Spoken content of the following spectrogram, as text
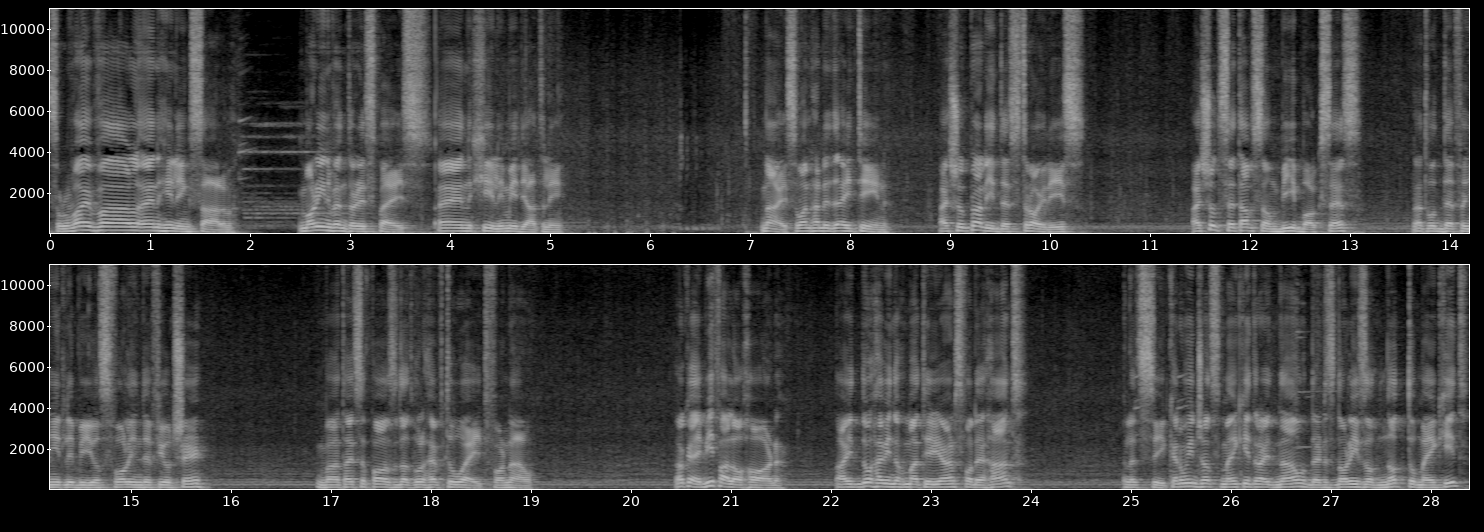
Survival and healing salve. More inventory space. And heal immediately. Nice, 118. I should probably destroy these. I should set up some bee boxes. That would definitely be useful in the future. But I suppose that will have to wait for now. Okay, beefalo horn. I do have enough materials for the hunt. Let's see, can we just make it right now? There is no reason not to make it.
